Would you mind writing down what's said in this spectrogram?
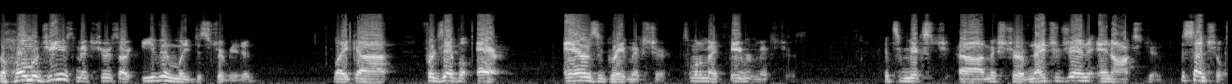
The homogeneous mixtures are evenly distributed. Like, uh, for example, air. Air is a great mixture. It's one of my favorite mixtures. It's a mixed, uh, mixture of nitrogen and oxygen, essentially.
